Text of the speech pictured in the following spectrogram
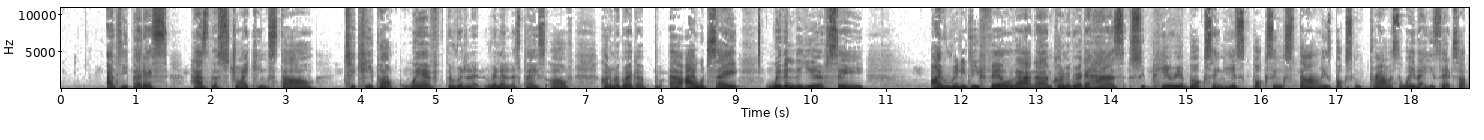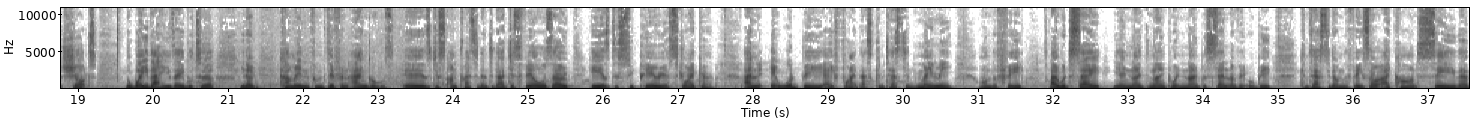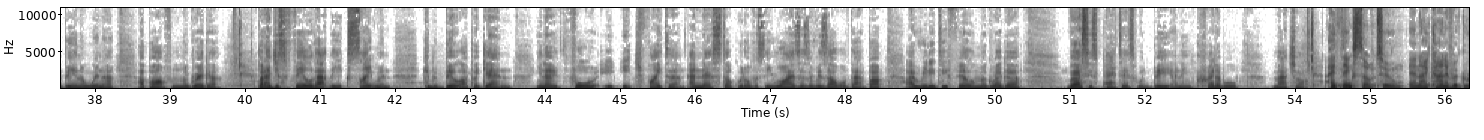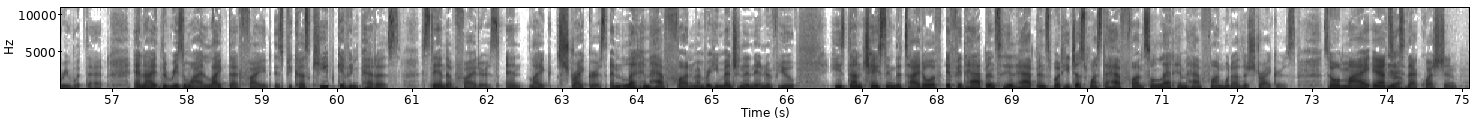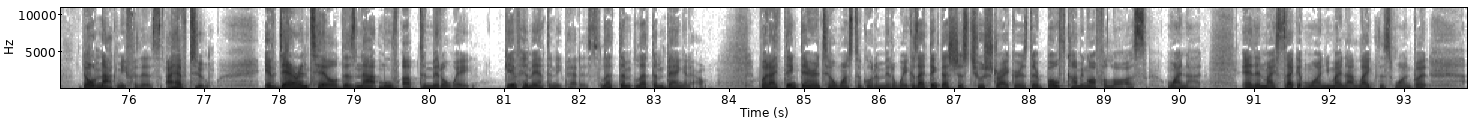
Anthony Pettis has the striking style to keep up with the relentless pace of Conor McGregor. I would say within the UFC, I really do feel that um, Conor McGregor has superior boxing. His boxing style, his boxing prowess, the way that he sets up shots, the way that he's able to, you know, come in from different angles is just unprecedented. I just feel as though he is the superior striker. And it would be a fight that's contested mainly on the feet. I would say, you know, 99.9% of it will be contested on the feet. So I can't see there being a winner apart from McGregor. But I just feel that the excitement could be built up again, you know, for e- each fighter, and their stock would obviously rise as a result of that. But I really do feel McGregor versus Pettis would be an incredible matchup. I think so too, and I kind of agree with that. And I the reason why I like that fight is because keep giving Pettis stand-up fighters and like strikers and let him have fun. Remember he mentioned in an interview he's done chasing the title. If if it happens, it happens, but he just wants to have fun. So let him have fun with other strikers. So my answer Yeah. to that question, don't knock me for this. I have two. If Darren Till does not move up to middleweight, give him Anthony Pettis. Let them let them bang it out. But I think Darren Till wants to go to middleweight because I think that's just two strikers. They're both coming off a loss. Why not? And then my second one, you might not like this one, but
